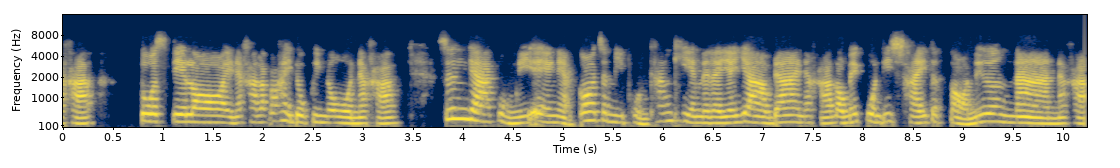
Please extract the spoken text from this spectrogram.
นะคะ ตัวสเตียรอยนะคะ แล้วก็ไฮโดรควิโนนนะคะ ซึ่งยากลุ่มนี้เองเนี่ยก็จะมีผลข้างเคียงในระยะยาวได้นะคะ เราไม่ควรที่ใช้แต่ต่อเนื่องนานนะคะ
